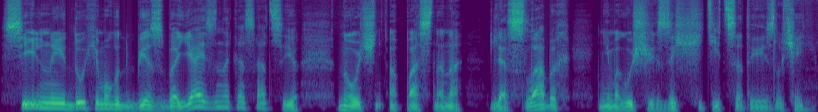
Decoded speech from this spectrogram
Сильные духи могут безбоязненно касаться ее, но очень опасна она для слабых, не могущих защититься от ее излучений.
